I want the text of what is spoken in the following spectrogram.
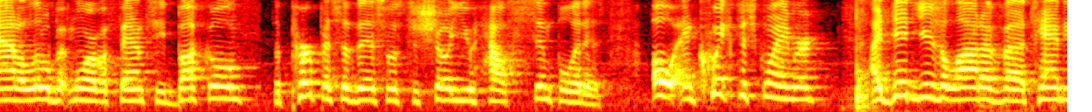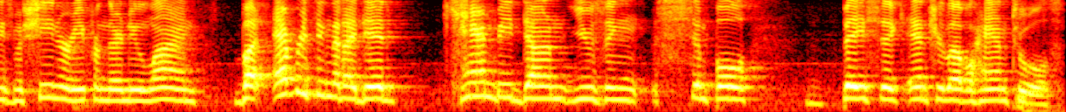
add a little bit more of a fancy buckle. The purpose of this was to show you how simple it is. Oh, and quick disclaimer, I did use a lot of uh, Tandy's machinery from their new line, but everything that I did can be done using simple, basic entry-level hand tools.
